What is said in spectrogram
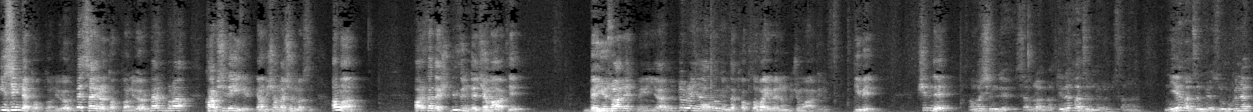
İzin de toplanıyor vesaire toplanıyor. Ben buna karşı değilim. Yanlış anlaşılmasın. Ama arkadaş bir günde cemaati beyüzar etmeyin ya. Durun ya bugün de toplamayı verin bu cuma günü gibi. Şimdi Ama şimdi Sabri abi bak yine katılmıyorum sana. Niye katılmıyorsun? Bugün hep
